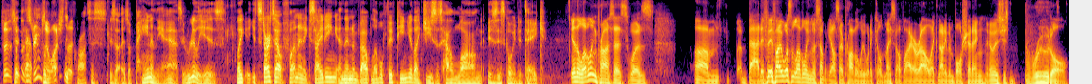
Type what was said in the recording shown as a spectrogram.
So some of the That- streams the I watched, the process is a, is a pain in the ass. It really is. Like it starts out fun and exciting, and then about level fifteen, you're like, Jesus, how long is this going to take? Yeah, the leveling process was um bad. If if I wasn't leveling with somebody else, I probably would have killed myself IRL, like not even bullshitting. It was just brutal.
